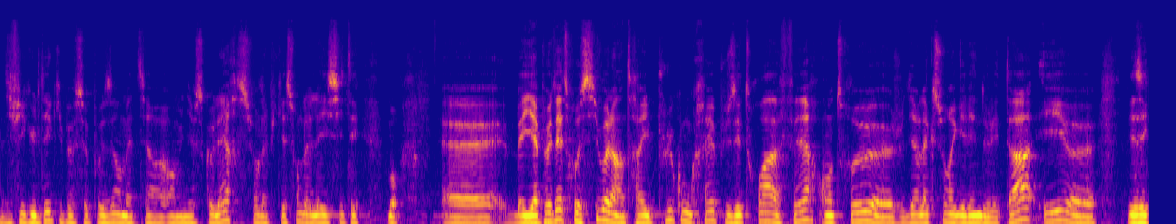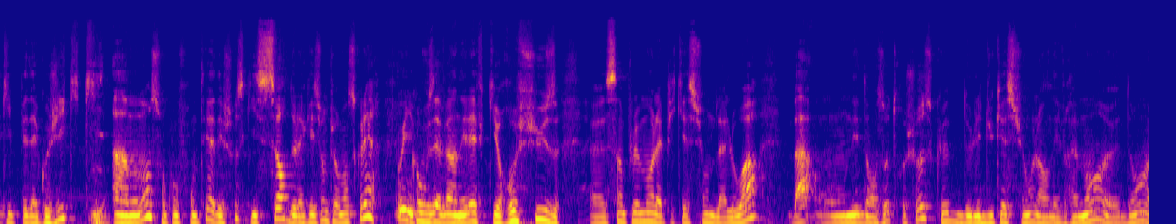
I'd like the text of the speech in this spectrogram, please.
difficultés qui peuvent se poser en matière en milieu scolaire sur l'application de la laïcité. Euh, ben, il y a peut-être aussi voilà, un travail plus concret, plus étroit à faire entre euh, je veux dire, l'action régalienne de l'État et euh, les équipes pédagogiques qui, à un moment, sont confrontées à des choses qui sortent de la question purement scolaire. Quand vous avez un élève qui refuse simplement l'application de la loi, bah, on est dans autre chose que de l'éducation. Là, on est vraiment dans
